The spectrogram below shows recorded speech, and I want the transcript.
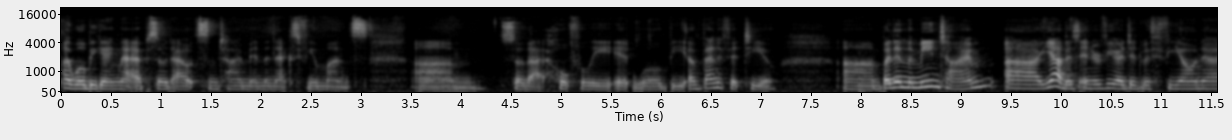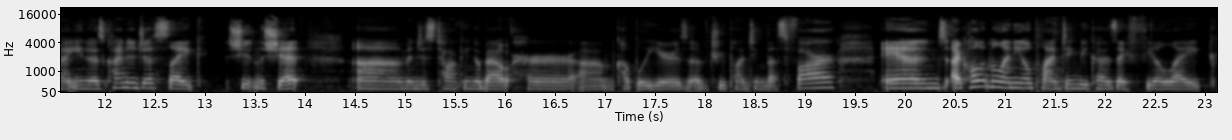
I will be getting that episode out sometime in the next few months um, so that hopefully it will be of benefit to you. Um, but in the meantime, uh, yeah, this interview I did with Fiona, you know, is kind of just like shooting the shit um, and just talking about her um, couple years of tree planting thus far. And I call it millennial planting because I feel like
